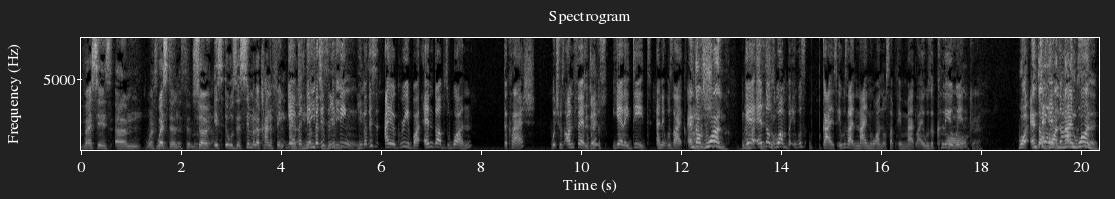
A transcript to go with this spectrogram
versus um Western, Western, so so yeah. it's it was a similar kind of thing. Yeah, And but you thi- need but to this really- is the thing. you- but this is, I agree. But N Dubs won the clash, which was unfair Did because they? the yeah they did, and it was like N Dubs won. shocked. Yeah I'm actually N Dubs shocked. won, but it was guys, it was like nine one or something mad. Like it was a clear Oh, win. okay. What N Dubs To won nine one.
